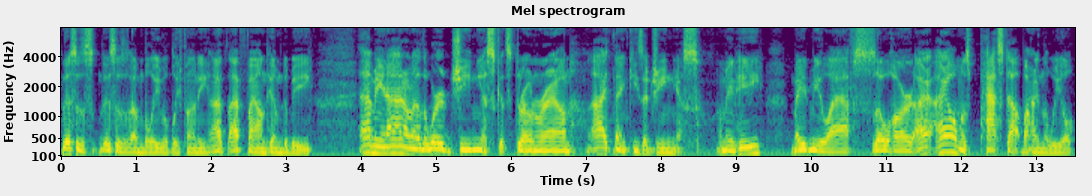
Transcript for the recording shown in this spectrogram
this is this is unbelievably funny. I, I found him to be. I mean, I don't know. The word genius gets thrown around. I think he's a genius. I mean, he made me laugh so hard. I, I almost passed out behind the wheel,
